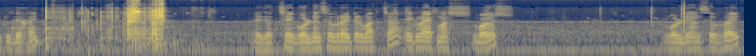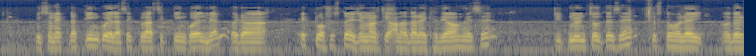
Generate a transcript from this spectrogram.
একটু দেখাই। এই যে হচ্ছে গোল্ডেন সেভরাইটের বাচ্চা, এগুলো এক মাস বয়স। গোল্ডিয়ান সেভরাইট পিছনে একটা কিং কোয়েল আছে ক্লাসিক কিং কোয়েল মেল ওইটা একটু অসুস্থ এই জন্য আর কি আলাদা রেখে দেওয়া হয়েছে। ট্রিটমেন্ট চলতেছে, সুস্থ হলেই ওদের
